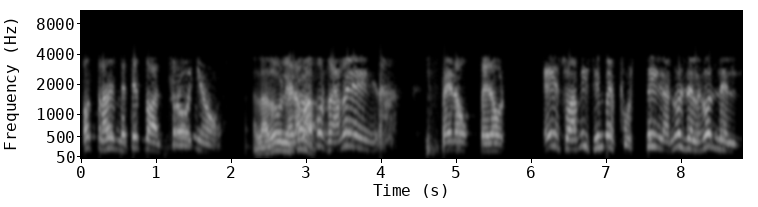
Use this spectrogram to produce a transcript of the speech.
Otra vez metiendo al truño. A la doble Pero K. vamos a ver. Pero, pero eso a mí sí me fustiga, no es el gol del,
